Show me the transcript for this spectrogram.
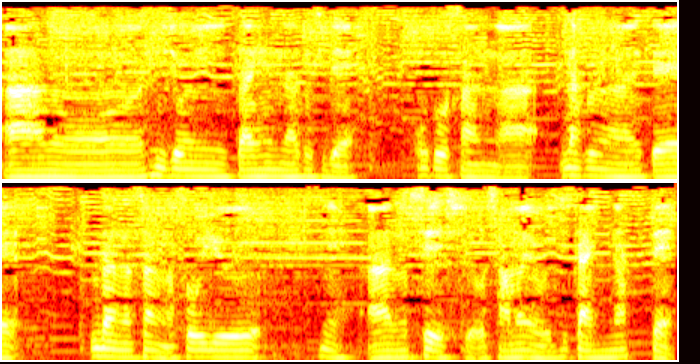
あの、非常に大変な時で、お父さんが亡くなられて、旦那さんがそういう、ね、あの、生死をさまよう事態になって、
